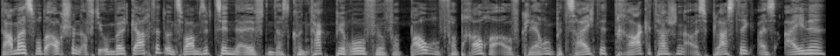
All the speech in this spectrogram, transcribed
Damals wurde auch schon auf die Umwelt geachtet und zwar am 17.11. Das Kontaktbüro für Verbau Verbraucheraufklärung bezeichnet Tragetaschen aus Plastik als eine,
